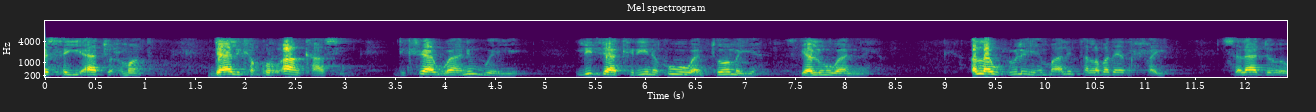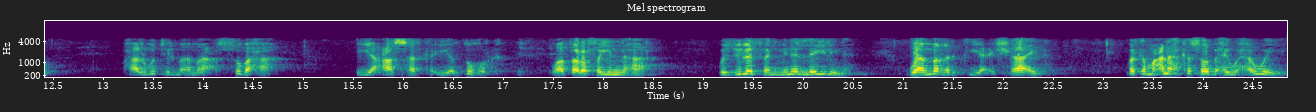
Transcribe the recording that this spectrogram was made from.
asayi-aati xumaanta. Daalika qur'aankaasi dikraa waanin weeye lidaakiriina kuwa waantoomaya yaa lagu waaninaya allah wuxuu leeyahay maalinta labadeeda fay salaada og waxaa lagu tilmaamaa subaxa iyo casarka iyo duhurka. Waa darafay nahaar. Wazulafan min alleylina waa maqribka iyo cishaa'iga marka macnaha ka soo baxay waxaa weeye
